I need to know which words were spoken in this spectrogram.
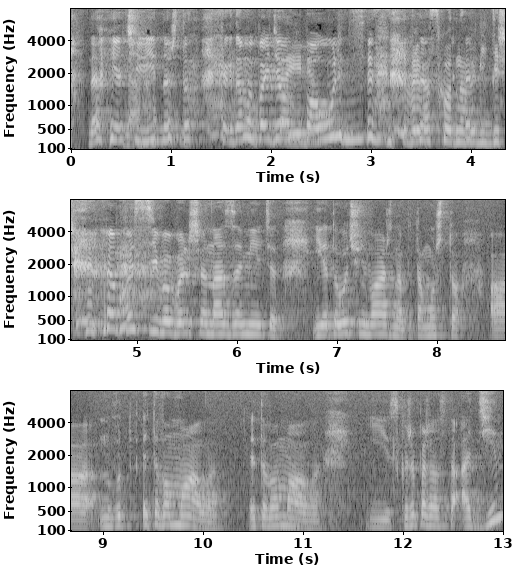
да, и очевидно, да. что когда мы пойдем да, по улице... Ты превосходно выглядишь. Спасибо большое, нас заметят. И это очень важно, потому что, а, ну вот этого мало, этого мало. И скажи, пожалуйста, один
